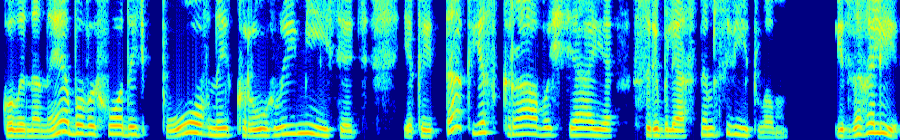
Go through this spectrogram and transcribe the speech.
коли на небо виходить повний круглий місяць, який так яскраво сяє сріблястим світлом. І взагалі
